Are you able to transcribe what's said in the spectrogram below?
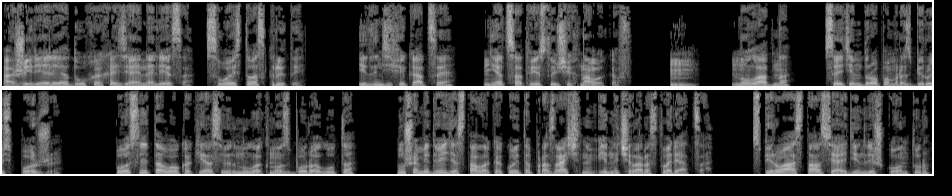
Ожерелье духа хозяина леса. Свойства скрыты. Идентификация. Нет соответствующих навыков. Хм, ну ладно, с этим дропом разберусь позже. После того, как я свернул окно сбора лута, туша медведя стала какой-то прозрачным и начала растворяться. Сперва остался один лишь контур,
